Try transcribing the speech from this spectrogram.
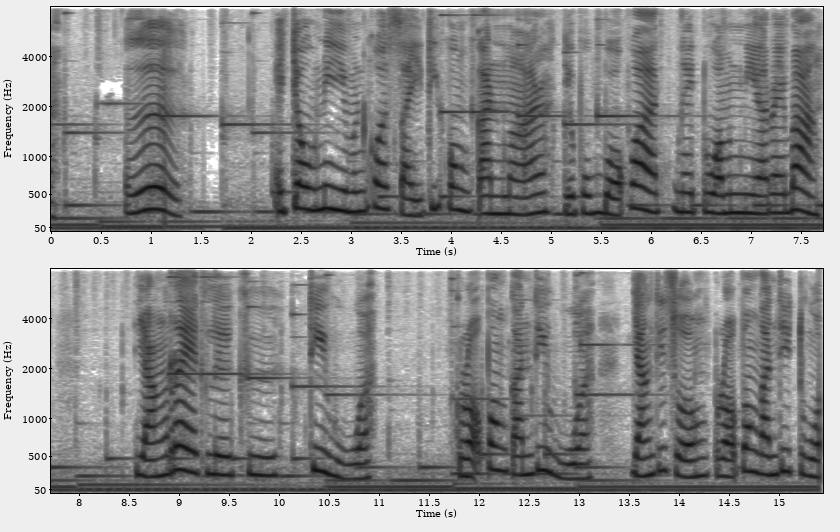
น่ะเออ ไอ้เจ้านี่มันก็ใส่ที่ป้องกันมานะเดี๋ยวผมบอกว่าในตัวมันมีอะไรบ้าง อย่างแรกเลยคือที่หัว เกราะป้องกันที่หัว อย่างที่สองเกราะป้องกันที่ตัว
